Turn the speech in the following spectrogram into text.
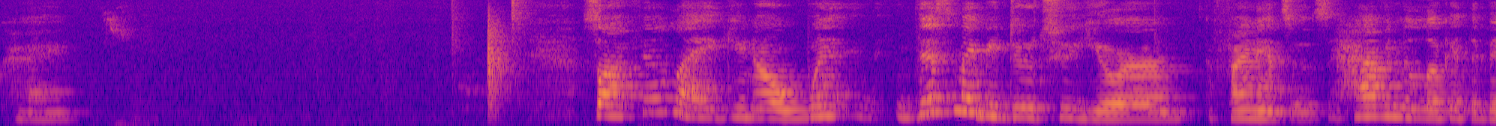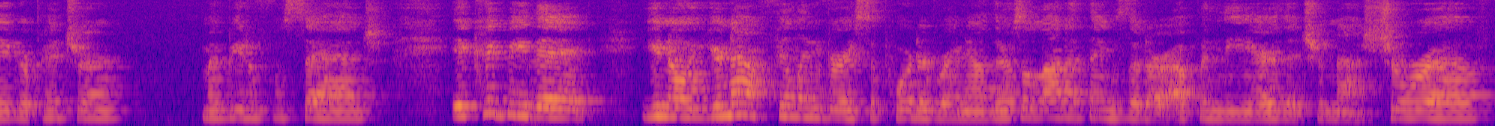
Okay. So I feel like, you know, when this may be due to your finances, having to look at the bigger picture, my beautiful Sag. It could be that, you know, you're not feeling very supported right now. There's a lot of things that are up in the air that you're not sure of,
